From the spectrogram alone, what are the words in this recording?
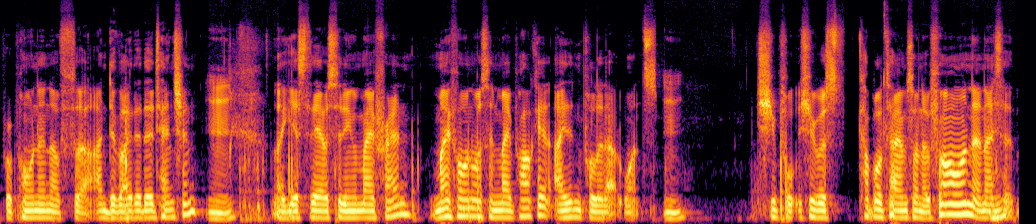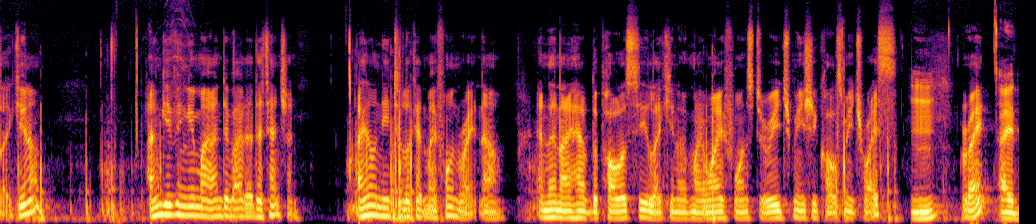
proponent of uh, undivided attention. Mm. Like yesterday, I was sitting with my friend. My phone was in my pocket. I didn't pull it out once. Mm. She pull, she was a couple of times on the phone, and I mm. said, like, you know, I'm giving you my undivided attention. I don't need to look at my phone right now. And then I have the policy, like you know, if my wife wants to reach me, she calls me twice, mm. right? I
